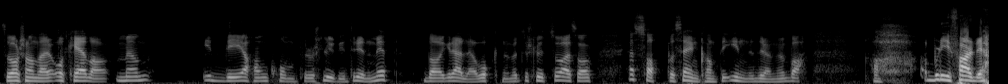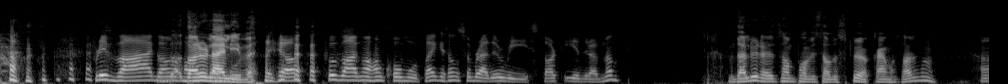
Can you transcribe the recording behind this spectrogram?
Så det var sånn der OK, da. Men idet han kom for å sluke trynet mitt, da greide jeg å våkne. Men til slutt så var jeg sånn Jeg satt på sengekanten inne i drømmen bare ah, bli ferdig, ja. Fordi hver gang Da- da er du lei livet. ja, for hver gang han kom mot meg, ikke sant, så ble det jo restart i drømmen. Men der lurer jeg litt sånn på hvis det hadde spøka hjemme hos deg. Liksom. Ja.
